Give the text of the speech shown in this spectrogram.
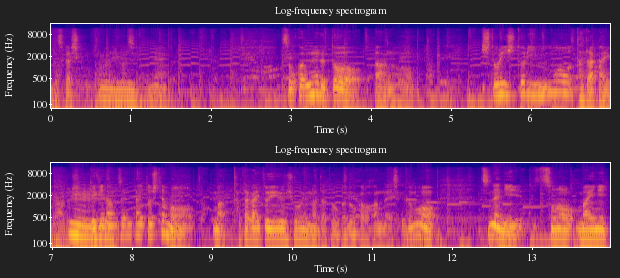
う難しくもありますよね。そう考えるとあの一人一人も戦いがあるし、うん。劇団全体としても、まあ、戦いという表現が妥当かどうかわかんないですけども常にその毎日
